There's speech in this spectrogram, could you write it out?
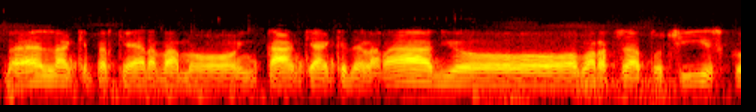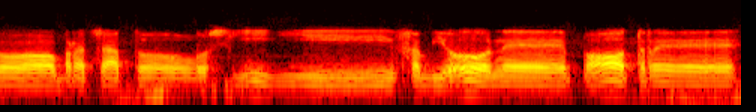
bella anche perché eravamo in tanti anche della radio, ho abbracciato Cisco, ho abbracciato Sigli, Fabione, Potre,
